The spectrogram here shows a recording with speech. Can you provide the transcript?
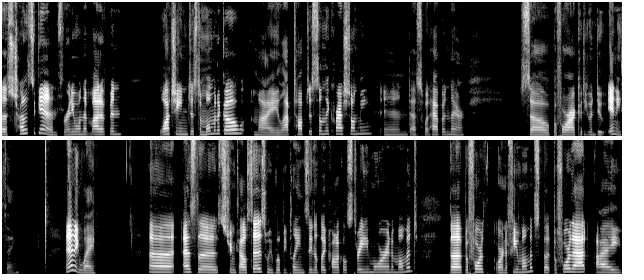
let's try this again. For anyone that might have been watching just a moment ago, my laptop just suddenly crashed on me, and that's what happened there. So, before I could even do anything. Anyway, uh, as the stream title says, we will be playing Xenoblade Chronicles 3 more in a moment. But before, or in a few moments, but before that, I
